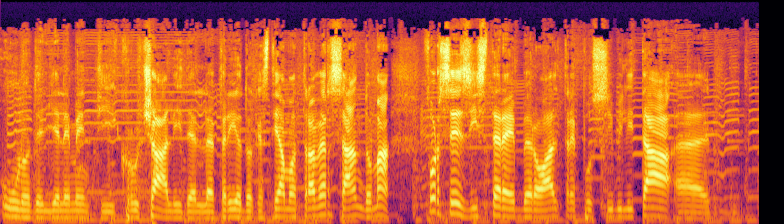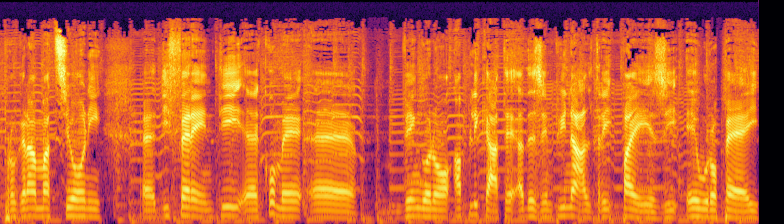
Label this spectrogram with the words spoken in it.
uno degli elementi cruciali del periodo che stiamo attraversando, ma forse esisterebbero altre possibilità, eh, programmazioni eh, differenti eh, come vengono applicate ad esempio in altri paesi europei.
